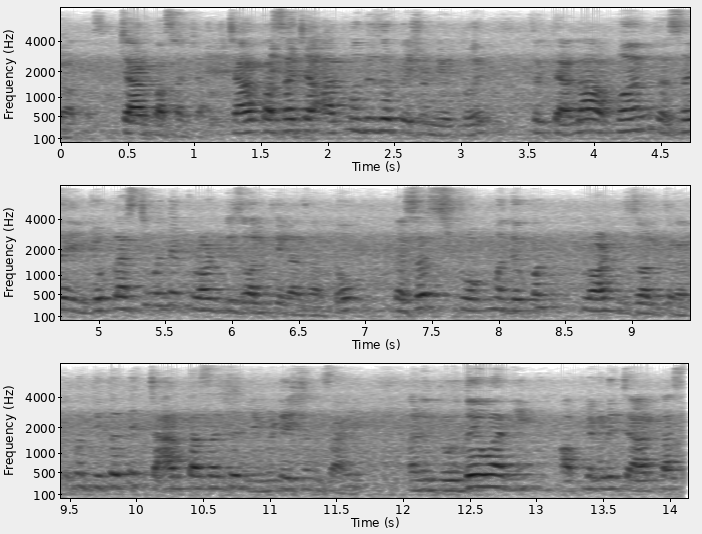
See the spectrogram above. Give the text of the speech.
चार तास चार तासाच्या चार तासाच्या आतमध्ये जर पेशंट येतोय तर त्याला आपण जसं एन्जिओप्लास्टीमध्ये क्लॉट डिझॉल्व्ह केला जातो तसंच स्ट्रोकमध्ये पण क्लॉट डिझॉल्व्ह केला जातो. पण तिथं ते चार तासाचे लिमिटेशन्स आहे आणि दुर्दैवाने आपल्याकडे चार तास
